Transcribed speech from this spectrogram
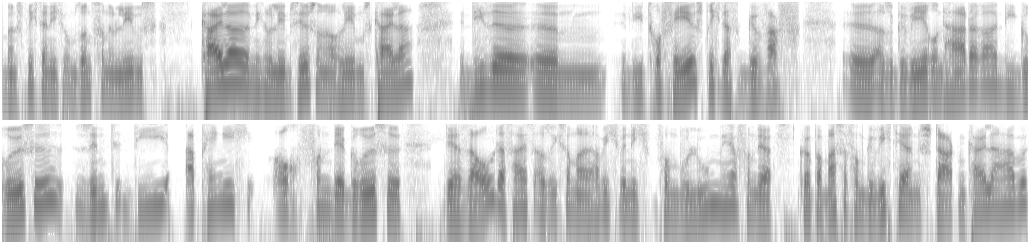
man spricht da nicht umsonst von einem Lebenskeiler, nicht nur Lebenshirsch, sondern auch Lebenskeiler. Diese, ähm, die Trophäe, sprich das Gewaff, äh, also Gewehre und Haderer, die Größe sind die abhängig auch von der Größe der Sau. Das heißt also, ich sag mal, habe ich, wenn ich vom Volumen her, von der Körpermasse, vom Gewicht her einen starken Keiler habe,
